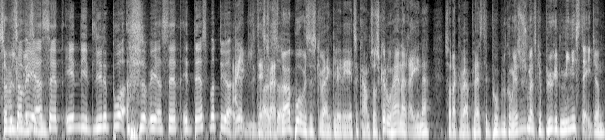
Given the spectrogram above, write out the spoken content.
Så vil så du vil ligesom... jeg sætte ind i et lille bur, så vil jeg sætte et desmodyr Nej, ind, det skal og være større bur, hvis det skal være en gladiatorkamp. Så skal du have en arena, så der kan være plads til publikum. Jeg synes, man skal bygge et ministadion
